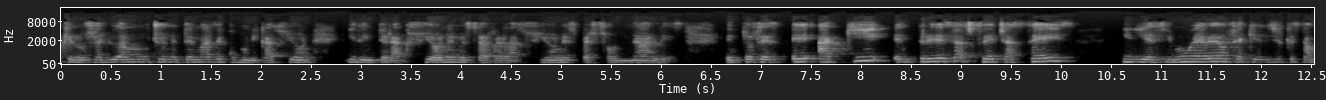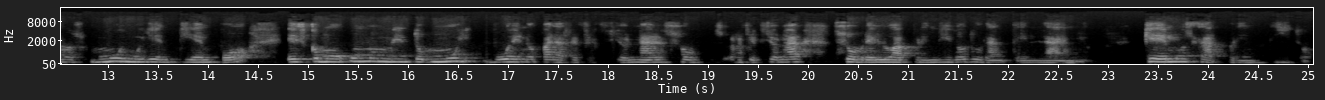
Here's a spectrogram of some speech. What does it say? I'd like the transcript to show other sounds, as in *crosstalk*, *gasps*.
que nos ayuda mucho en temas de comunicación y de interacción en nuestras relaciones personales. Entonces, eh, aquí entre esas fechas 6 y 19, o sea, quiere decir que estamos muy, muy en tiempo, es como un momento muy bueno para reflexionar sobre lo aprendido durante el año. ¿Qué hemos aprendido?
